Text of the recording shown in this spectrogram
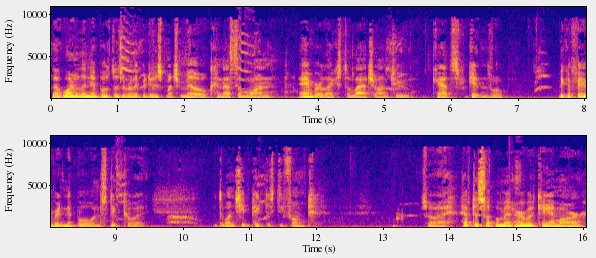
But one of the nipples doesn't really produce much milk, and that's the one Amber likes to latch onto. Cats, kittens will pick a favorite nipple and stick to it. But the one she picked is defunct. So I have to supplement her with KMR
